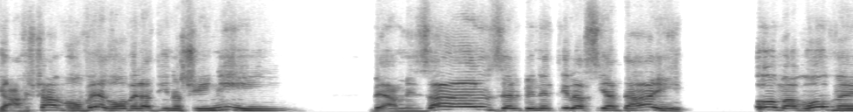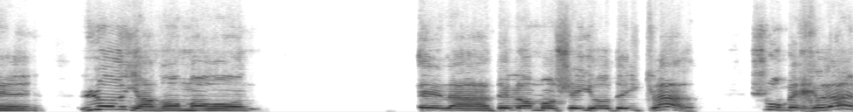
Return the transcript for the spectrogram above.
עכשיו עובר עובר לדין השני, והמזלזל בנטילס ידיים, אומר רובה, לא ירום מורון, אלא דלא משה יודי כלל, שהוא בכלל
